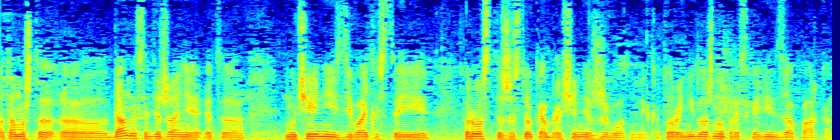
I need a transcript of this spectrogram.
потому что э, данное содержание это мучение, издевательство и просто жестокое обращение с животными, которое не должно происходить в зоопарках.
